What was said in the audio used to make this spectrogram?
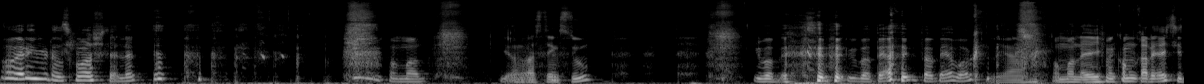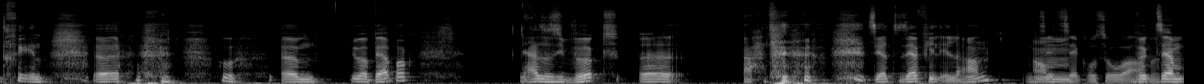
Und wenn ich mir das vorstelle. oh Mann. Ja. Und was denkst du? Über, über, Bär, über Baerbock. Ja. Oh Mann, ey, ich mir kommen gerade echt die Tränen. Äh, huh, ähm, über Baerbock. Ja, also sie wirkt. Äh, ach, sie hat sehr viel Elan. Sie um, hat ähm, sehr große Oberarme. Wirkt sehr.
